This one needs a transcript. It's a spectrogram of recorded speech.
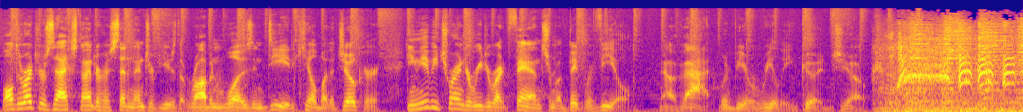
While director Zack Snyder has said in interviews that Robin was indeed killed by the Joker, he may be trying to redirect fans from a big reveal. Now that would be a really good joke.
